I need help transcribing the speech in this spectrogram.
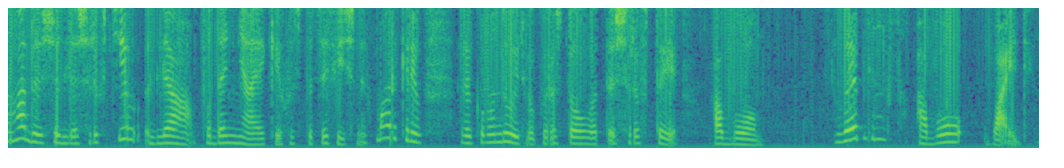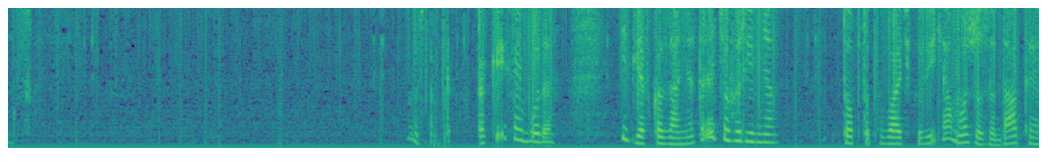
Нагадую, що для шрифтів, для подання якихось специфічних маркерів рекомендують використовувати шрифти або Webdings, або Widings. Ось, наприклад, такий хай буде. І для вказання третього рівня, тобто по батькові, я можу задати,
